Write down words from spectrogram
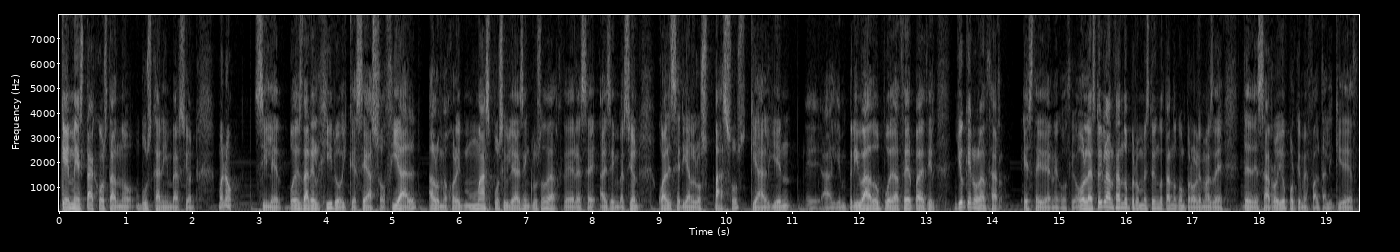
que me está costando buscar inversión. Bueno, si le puedes dar el giro y que sea social, a lo mejor hay más posibilidades incluso de acceder a, esa inversión. ¿Cuáles serían los pasos que alguien, eh, alguien privado puede hacer para decir, yo quiero lanzar esta idea de negocio? O la estoy lanzando, pero me estoy encontrando con problemas de, desarrollo porque me falta liquidez.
